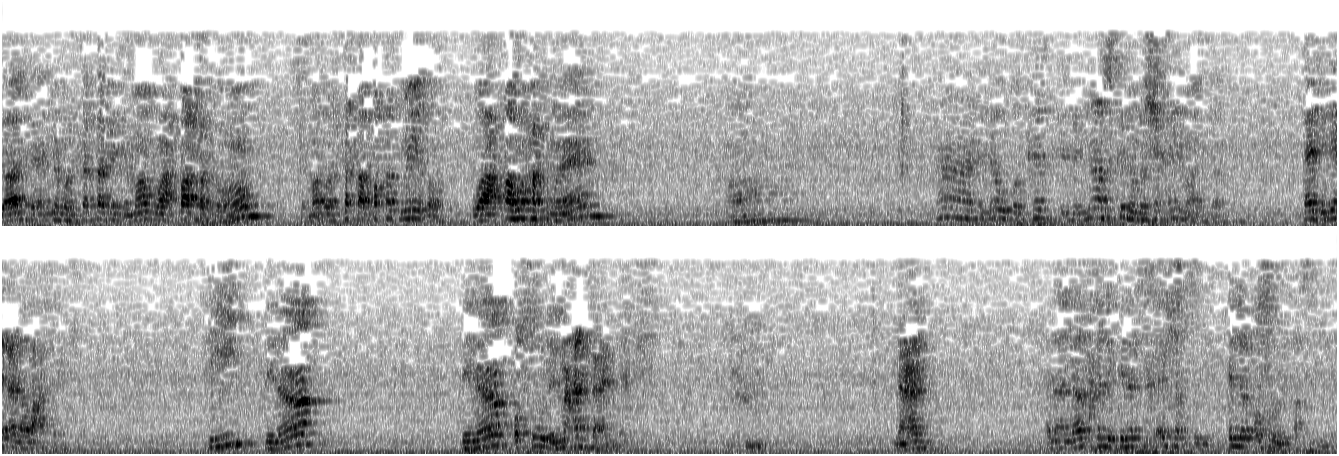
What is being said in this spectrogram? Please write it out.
قال بأنه التقى بالإمام وأعطاه حكم. مرة التقى فقط ميضة وأعطاه حكما آه. لو بكذب الناس كلهم مشاحين ما أقدر. هذا دليل على ضعفك في بناء بناء أصول المعرفة عندك. نعم. الآن لا تخلي في نفسك أي شخصية إلا الأصول الأصلية.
